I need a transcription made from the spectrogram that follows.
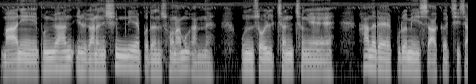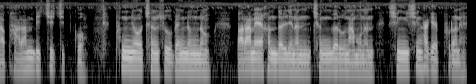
많이 분가한 일가는 심리에 뻗은 소나무 같네. 운소일천 청해에 하늘에 구름이 싹거치자 파란빛이 짙고 풍요천수 백릉릉 바람에 흔들리는 청거루 나무는 싱싱하게 푸르네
